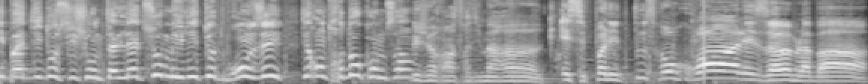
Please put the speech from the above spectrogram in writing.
Eh bah dis donc si Chantal là-dessous, mais il est tout bronzé. T'es rentres d'eau comme ça? Mais je rentre du Maroc, et c'est pas tout ce qu'on croit, les hommes là-bas.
